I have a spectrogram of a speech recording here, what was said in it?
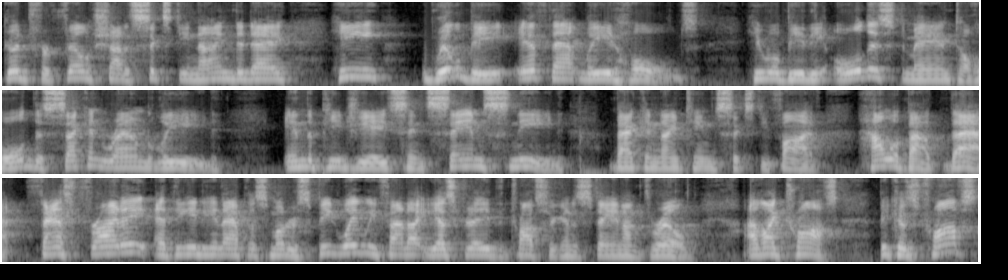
Good for Phil. Shot a 69 today. He will be, if that lead holds, he will be the oldest man to hold the second round lead in the PGA since Sam Snead back in 1965. How about that? Fast Friday at the Indianapolis Motor Speedway. We found out yesterday the troughs are going to stay, and I'm thrilled. I like troughs because troughs,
